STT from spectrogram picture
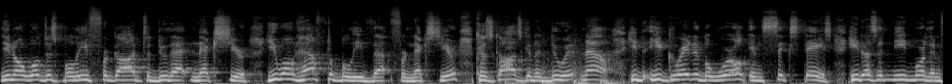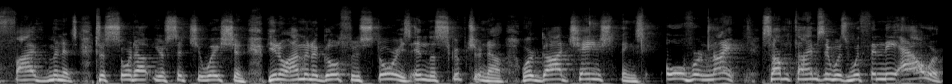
You know, we'll just believe for God to do that next year. You won't have to believe that for next year because God's going to do it now. He, he created the world in six days. He doesn't need more than five minutes to sort out your situation. You know, I'm going to go through stories in the scripture now where God changed things overnight. Sometimes it was within the hour.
